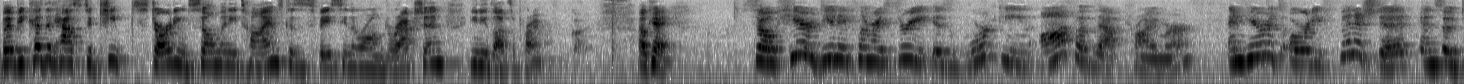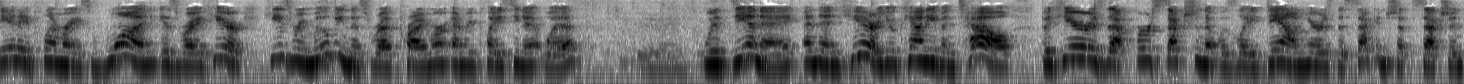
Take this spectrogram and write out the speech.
But because it has to keep starting so many times because it's facing the wrong direction, you need lots of primer. Got it. Okay. So here, DNA polymerase 3 is working off of that primer. And here it's already finished it. And so DNA polymerase 1 is right here. He's removing this red primer and replacing it with with DNA, and then here you can't even tell, but here is that first section that was laid down. Here is the second section.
